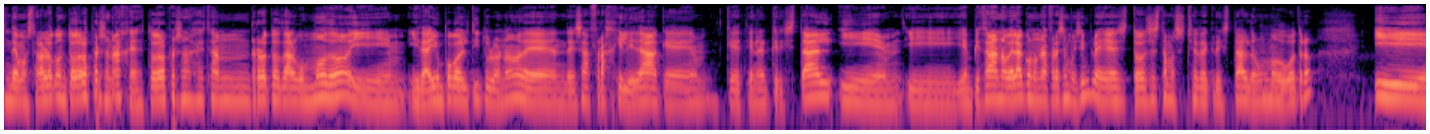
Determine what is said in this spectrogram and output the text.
demostrarlo con todos los personajes. Todos los personajes están rotos de algún modo y, y de ahí un poco el título, ¿no? De, de esa fragilidad que, que tiene el cristal y, y- y empieza la novela con una frase muy simple y es todos estamos hechos de cristal de un modo u otro y,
